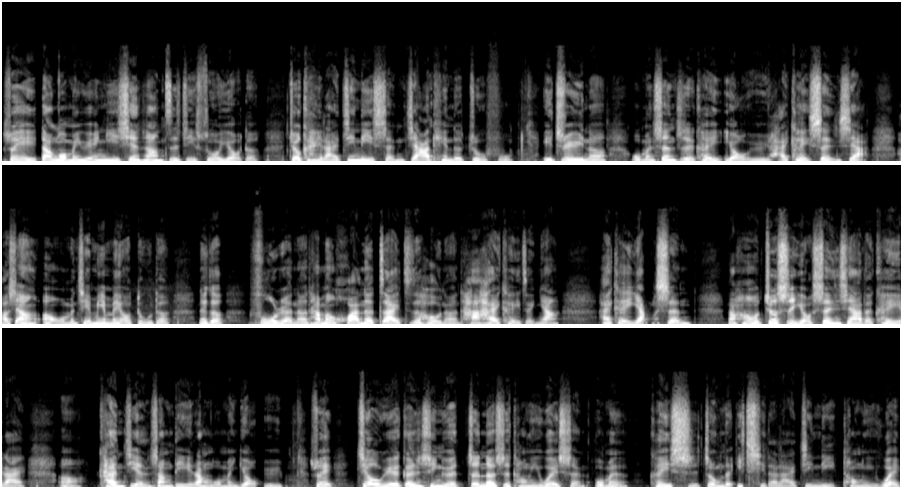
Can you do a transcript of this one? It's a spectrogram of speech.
所以，当我们愿意献上自己所有的，就可以来经历神加添的祝福，以至于呢，我们甚至可以有余，还可以剩下。好像呃，我们前面没有读的那个富人呢，他们还了债之后呢，他还可以怎样？还可以养生，然后就是有剩下的可以来呃看见上帝让我们有余，所以旧约跟新约真的是同一位神，我们可以始终的一起的来经历同一位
